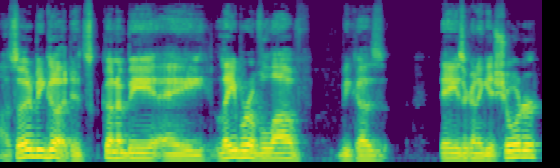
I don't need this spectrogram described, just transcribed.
uh, so it'll be good. It's going to be a labor of love because days are going to get shorter.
